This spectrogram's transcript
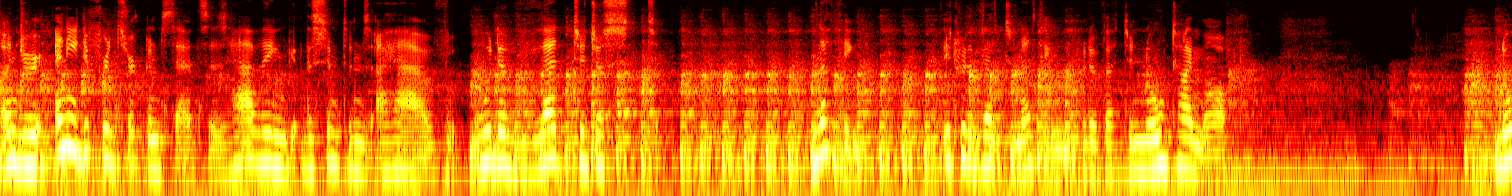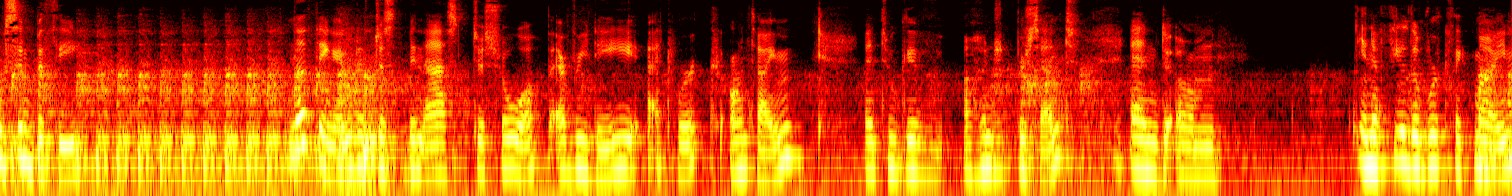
under any different circumstances, having the symptoms I have would have led to just nothing. It would have led to nothing. It would have led to no time off, no sympathy, nothing. I would have just been asked to show up every day at work on time and to give 100%. And um, in a field of work like mine,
